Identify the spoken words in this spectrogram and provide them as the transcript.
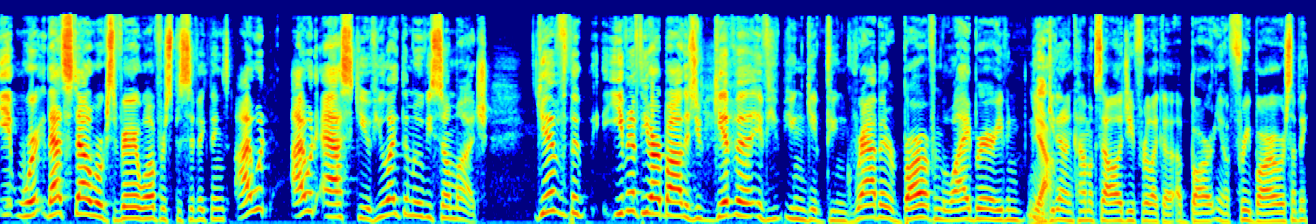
It work that style works very well for specific things. I would I would ask you if you like the movie so much, give the even if the art bothers you, give a if you, you can give if you can grab it or borrow it from the library, or even you know, get it on Comixology for like a, a bar you know free borrow or something.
